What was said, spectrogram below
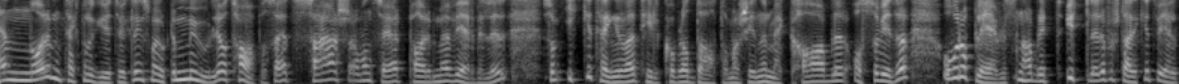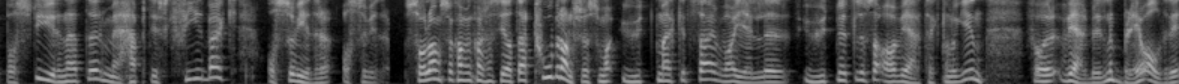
enorm teknologiutvikling som har gjort det mulig å ta på seg et særs avansert par med VR-briller som ikke trenger å være tilkobla datamaskiner med kabler osv., og, og hvor opplevelsen har blitt ytterligere forsterket ved hjelp av styrenetter med haptisk feedback osv. osv. Så langt så kan vi kanskje si at det er to bransjer som har utmerket seg hva gjelder utnyttelse av VR-teknologien. For VR-brillene ble jo aldri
